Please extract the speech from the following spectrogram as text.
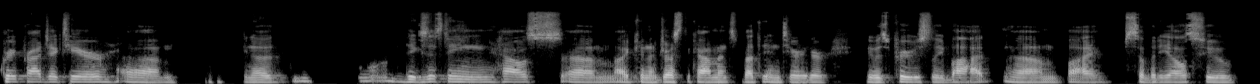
great project here. Um, you know, the existing house, um, I can address the comments about the interior. It was previously bought, um, by somebody else who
